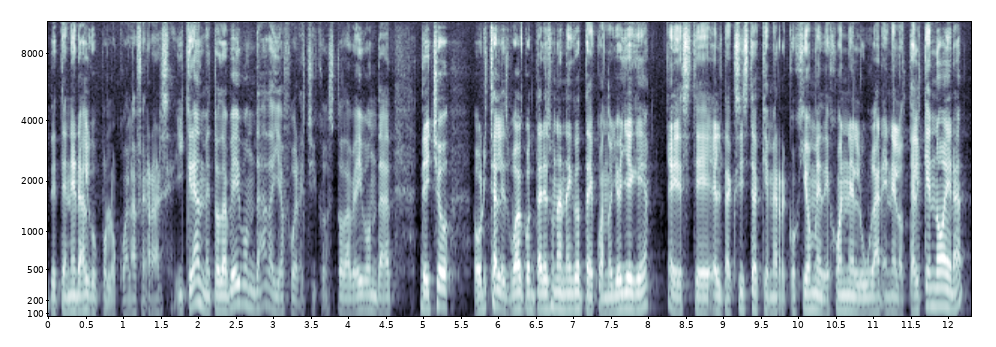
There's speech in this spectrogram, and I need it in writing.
de tener algo por lo cual aferrarse. Y créanme, todavía hay bondad allá afuera, chicos, todavía hay bondad. De hecho, ahorita les voy a contar, es una anécdota de cuando yo llegué, este, el taxista que me recogió me dejó en el lugar, en el hotel que no era,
